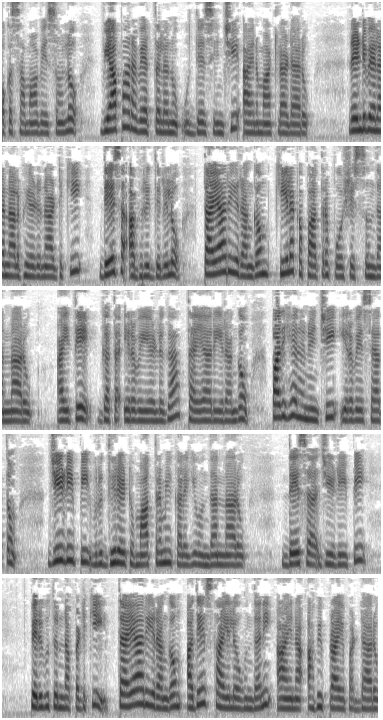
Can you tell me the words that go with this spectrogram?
ఒక సమావేశంలో వ్యాపారవేత్తలను ఉద్దేశించి ఆయన మాట్లాడారు. రెండు పేల నలభై ఏడు నాటికి దేశ అభివృద్దిలో తయారీ రంగం కీలక పాత్ర పోషిస్తుందన్నారు. అయితే గత ఇరవై ఏళ్ళుగా తయారీ రంగం పదిహేను నుంచి ఇరవై శాతం జీడీపీ వృద్ది రేటు మాత్రమే కలిగి ఉందన్నారు. దేశ జీడీపీ పెరుగుతున్నప్పటికీ తయారీ రంగం అదే స్థాయిలో ఉందని ఆయన అభిప్రాయపడ్డారు.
